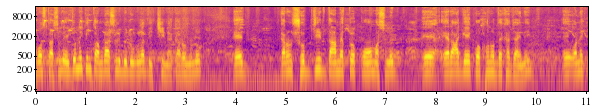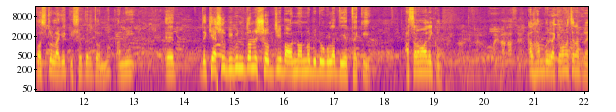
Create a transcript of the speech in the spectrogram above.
অবস্থা। আসলে এই জন্যই কিন্তু আমরা আসলে ভিডিওগুলো দিচ্ছি না। কারণ হলো এ, কারণ সবজির দাম এত কম আসলে এর আগে কখনো দেখা যায়নি। এ, অনেক কষ্ট লাগে কৃষকের জন্য। আমি দেখি আসলে বিভিন্ন ধরনের সবজি বা অন্য অন্য ভিডিওগুলো দিয়ে থাকি। আসসালামু আলাইকুম। আলহামদুলিল্লাহ। কেমন আছেন আপনি?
